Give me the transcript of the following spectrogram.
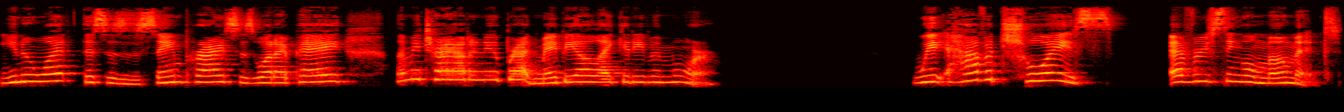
you know what? This is the same price as what I pay. Let me try out a new bread. Maybe I'll like it even more. We have a choice every single moment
